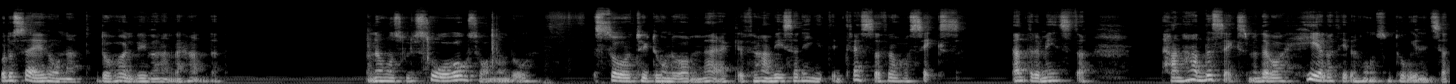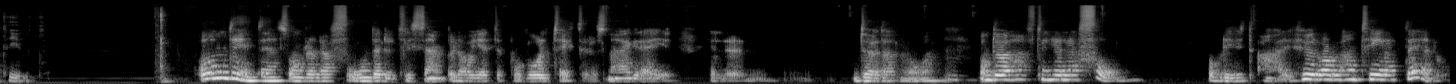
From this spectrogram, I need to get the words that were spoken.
Och då säger hon att då höll vi varandra i handen. När hon skulle sova hos honom då så tyckte hon det var märkligt för han visade inget intresse för att ha sex. Inte det minsta. Han hade sex men det var hela tiden hon som tog initiativet. Om det inte är en sån relation där du till exempel har gett dig på våldtäkter och såna här grejer eller dödat någon. Mm. Om du har haft en relation och blivit arg, hur har du hanterat det då?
